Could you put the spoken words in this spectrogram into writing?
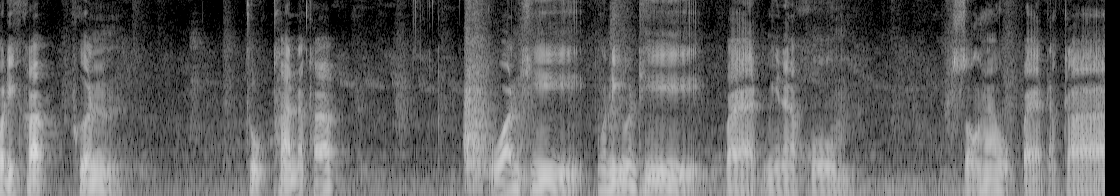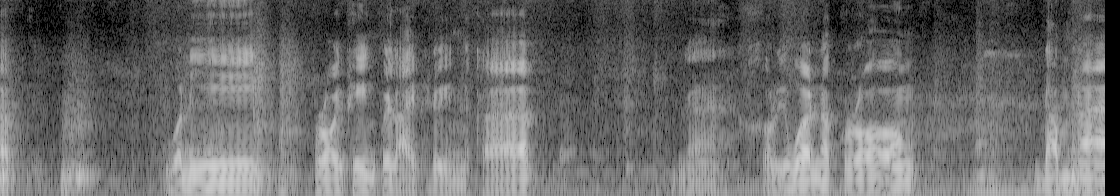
วัสดีครับเพื่อนทุกท่านนะครับ วันที่วันนี้วันที่ 8 มีนาคม 2568 นะครับ วันนี้ปล่อยเพลงไปหลายเพลงนะครับนะเขาเรียกว่านักร้องดำน้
